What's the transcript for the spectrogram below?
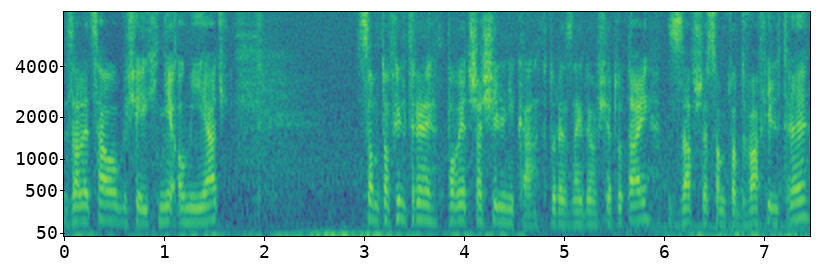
zalecałoby się ich nie omijać. Są to filtry powietrza silnika, które znajdują się tutaj. Zawsze są to dwa filtry.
